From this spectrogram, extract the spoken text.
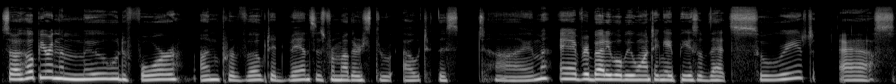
So I hope you're in the mood for unprovoked advances from others throughout this time. Everybody will be wanting a piece of that sweet ass.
